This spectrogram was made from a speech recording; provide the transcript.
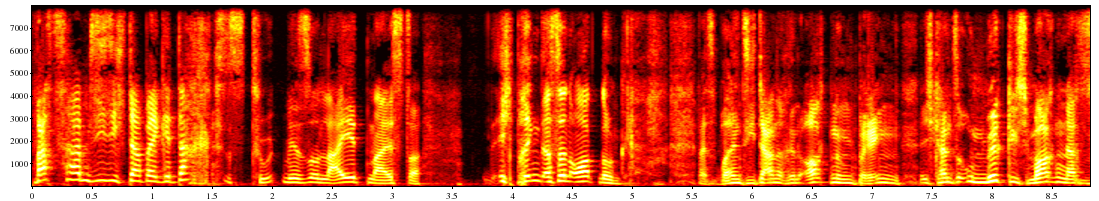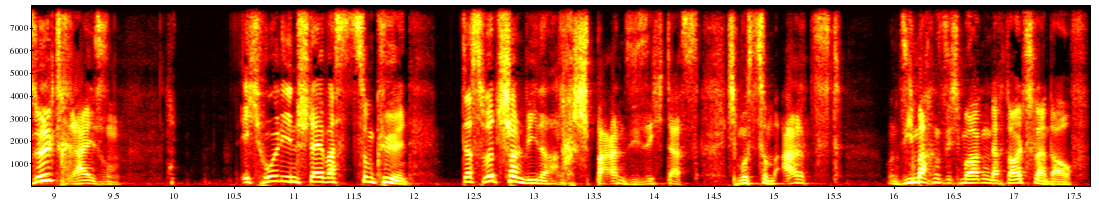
Was haben Sie sich dabei gedacht? Es tut mir so leid, Meister. Ich bring das in Ordnung. Was wollen Sie da noch in Ordnung bringen? Ich kann so unmöglich morgen nach Sylt reisen. Ich hol Ihnen schnell was zum Kühlen. Das wird schon wieder. Ach, sparen Sie sich das. Ich muss zum Arzt. Und Sie machen sich morgen nach Deutschland auf.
